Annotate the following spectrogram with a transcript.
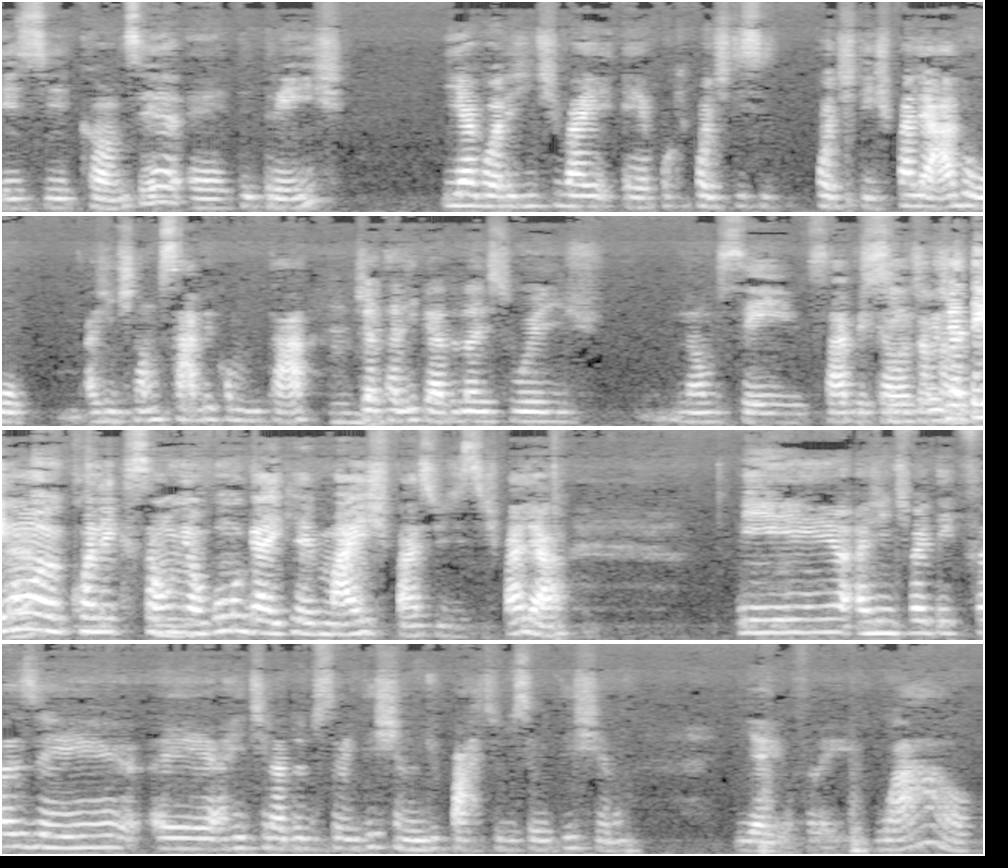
esse câncer, é, T3, e agora a gente vai, é, porque pode ter, pode ter espalhado, ou a gente não sabe como tá, uhum. já tá ligado nas suas não sei, sabe? Aquela Sim, Já tem uma conexão uhum. em algum lugar aí que é mais fácil de se espalhar. E a gente vai ter que fazer é, a retirada do seu intestino, de parte do seu intestino. E aí eu falei, uau!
